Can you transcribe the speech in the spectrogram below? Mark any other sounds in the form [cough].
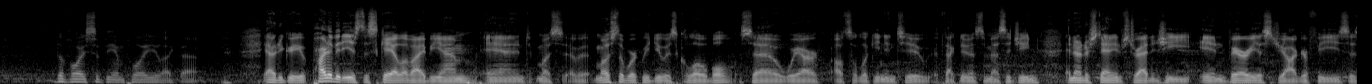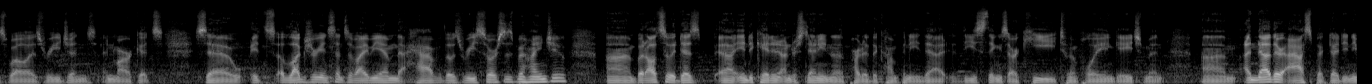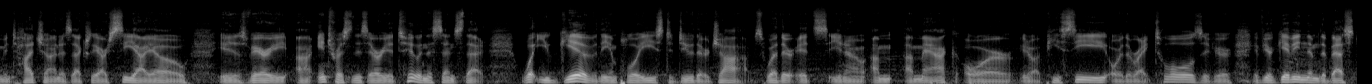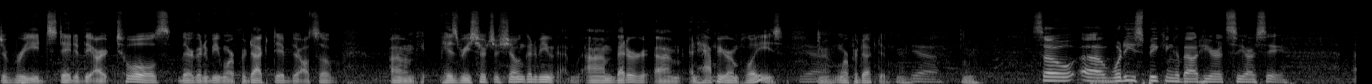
the voice of the employee like that. I would agree. Part of it is the scale of IBM, and most of it, most of the work we do is global. So we are also looking into effectiveness of messaging and understanding of strategy in various geographies as well as regions and markets. So it's a luxury and sense of IBM that have those resources behind you, um, but also it does uh, indicate an understanding on the part of the company that these things are key to employee engagement. Um, another aspect I didn't even touch on is actually our CIO is very uh, interested in this area too, in the sense that what you give the employees to do their jobs, whether it's you know a, a, Mac or you know a PC or the right tools. If you're if you're giving them the best of breed, state of the art tools, they're going to be more productive. They're also um, his research has shown going to be um, better um, and happier employees, yeah. you know, more productive. Yeah. yeah. So, uh, what are you speaking about here at CRC?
